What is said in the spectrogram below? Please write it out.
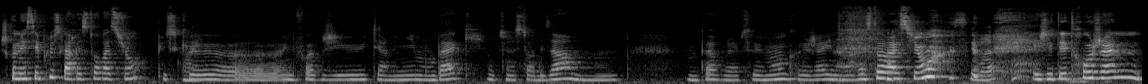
Je connaissais plus la restauration, puisque euh, une fois que j'ai eu terminé mon bac, option histoire des arts, mon père voulait absolument que j'aille dans la restauration. c'est vrai. Et j'étais trop jeune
